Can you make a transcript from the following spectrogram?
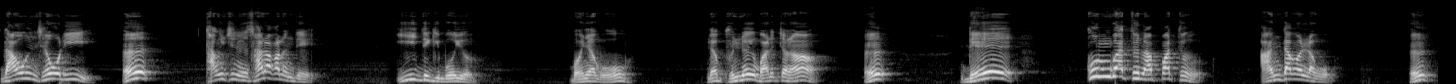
나온 세월이 응? 당신은 살아가는데 이득이 뭐여? 뭐냐고? 내가 분명히 말했잖아. 응? 내 꿈 같은 아파트 안 당하려고 응?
